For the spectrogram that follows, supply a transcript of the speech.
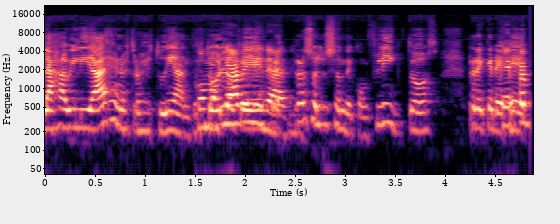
las habilidades de nuestros estudiantes. ¿Cómo todo habilidades? resolución de conflictos, recre eh,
